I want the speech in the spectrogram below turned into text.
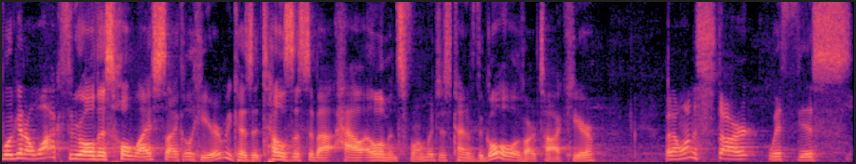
we're going to walk through all this whole life cycle here because it tells us about how elements form, which is kind of the goal of our talk here. But I want to start with this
